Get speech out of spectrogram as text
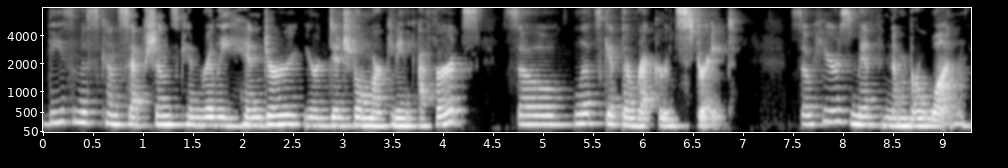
These misconceptions can really hinder your digital marketing efforts so let's get the record straight. So here's myth number one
